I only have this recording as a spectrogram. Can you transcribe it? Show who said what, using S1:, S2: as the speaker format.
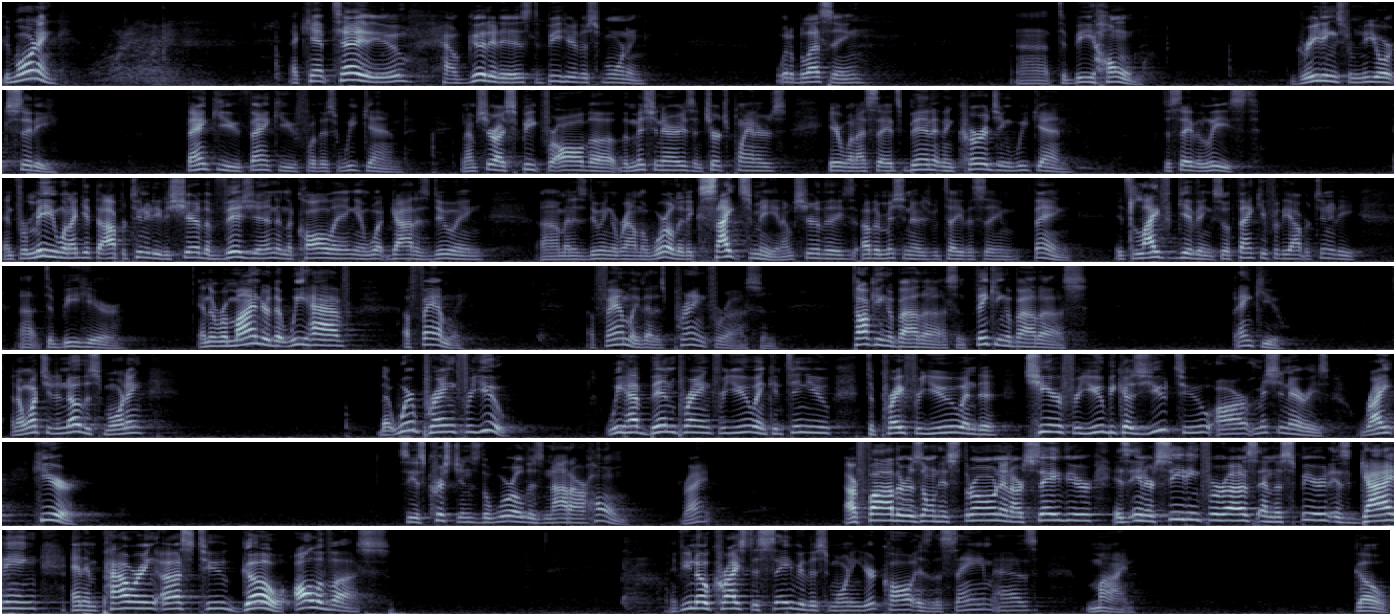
S1: Good morning. I can't tell you how good it is to be here this morning. What a blessing uh, to be home. Greetings from New York City. Thank you, thank you for this weekend. And I'm sure I speak for all the, the missionaries and church planters here when I say it's been an encouraging weekend, to say the least. And for me, when I get the opportunity to share the vision and the calling and what God is doing um, and is doing around the world, it excites me. And I'm sure these other missionaries would tell you the same thing. It's life giving. So thank you for the opportunity uh, to be here. And the reminder that we have a family, a family that is praying for us and talking about us and thinking about us. Thank you. And I want you to know this morning that we're praying for you. We have been praying for you and continue to pray for you and to cheer for you because you too are missionaries right here. See, as Christians, the world is not our home, right? Our Father is on his throne, and our Savior is interceding for us, and the Spirit is guiding and empowering us to go, all of us. If you know Christ as Savior this morning, your call is the same as mine. Go.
